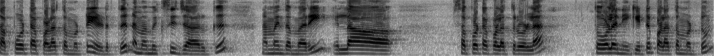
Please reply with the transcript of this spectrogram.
சப்போட்டா பழத்தை மட்டும் எடுத்து நம்ம மிக்ஸி ஜாருக்கு நம்ம இந்த மாதிரி எல்லா சப்போட்டா பழத்தில் உள்ள தோலை நீக்கிட்டு பழத்தை மட்டும்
